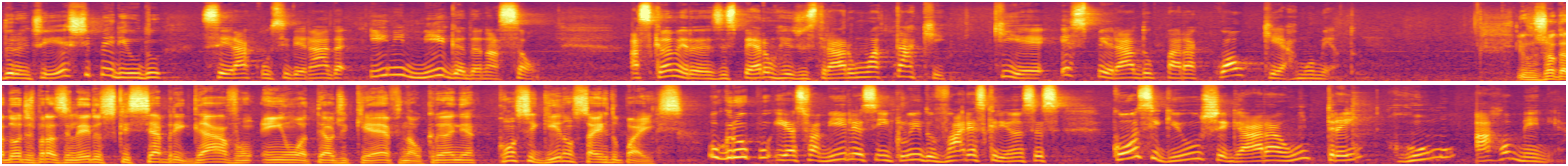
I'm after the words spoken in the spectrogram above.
durante este período será considerada inimiga da nação. As câmeras esperam registrar um ataque que é esperado para qualquer momento. E os jogadores brasileiros que se abrigavam em um hotel de Kiev, na Ucrânia, conseguiram sair do país. O grupo e as famílias, incluindo várias crianças, conseguiu chegar a um trem rumo à Romênia.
